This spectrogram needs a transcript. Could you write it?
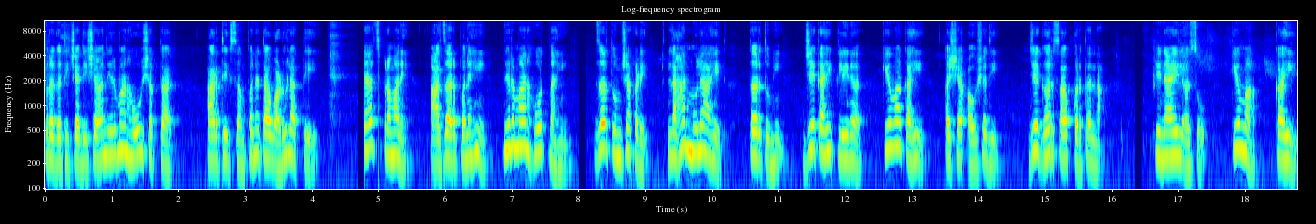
प्रगतीच्या दिशा निर्माण होऊ शकतात. आर्थिक संपन्नता वाढू लागते. त्याचप्रमाणे आजारपणही निर्माण होत नाही. जर तुमच्याकडे लहान मुलं आहेत तर तुम्ही जे काही क्लीनर किंवा काही अशा औषधी जे घर साफ करताना फिनाईल असो किंवा काही.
